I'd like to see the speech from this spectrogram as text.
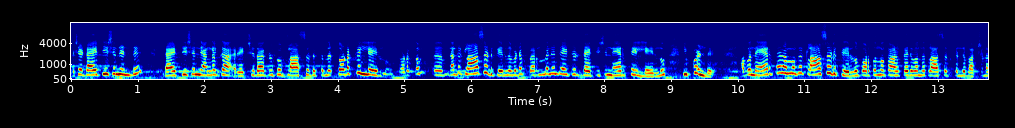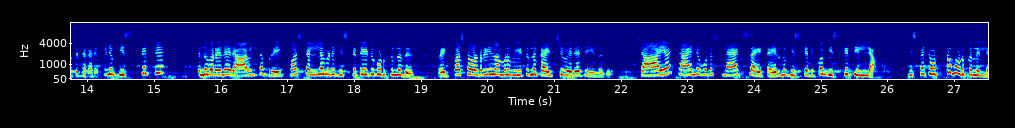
പക്ഷെ ഡയറ്റീഷ്യൻ ഉണ്ട്. ഡയറ്റീഷ്യൻ ഞങ്ങൾക്ക് രക്ഷിതാക്കൾക്ക് ക്ലാസ് എടുക്കുന്ന തുടക്കമില്ലായിരുന്നു. തുടക്കം ഞങ്ങൾക്ക് ക്ലാസ് എടുക്കായിരുന്നു. ഇവിടെ പെർമനന്റ് ആയിട്ട് ഒരു ഡയറ്റീഷ്യൻ നേരത്തെ ഇല്ലായിരുന്നു. ഇപ്പം ഉണ്ട്. അപ്പോൾ നേരത്തെ നമുക്ക് ക്ലാസ് എടുക്കായിരുന്നു. പുറത്തുനിന്നൊക്കെ ആൾക്കാർ വന്ന് ക്ലാസ് എടുക്കുന്നുണ്ട് ഭക്ഷണത്തിന്റെ കാര്യം. പിന്നെ ബിസ്ക്കറ്റ് എന്ന് പറയുന്നത് രാവിലത്തെ ബ്രേക്ക്ഫാസ്റ്റ് അല്ല ഇവിടെ ബിസ്ക്കറ്റ് ആയിട്ട് കൊടുക്കുന്നത്. ബ്രേക്ക്ഫാസ്റ്റ് ഓൾറെഡി നമ്മൾ വീട്ടിൽ നിന്ന് കഴിച്ചു വരിക ചെയ്യുന്നത്. ചായ ചായന്റെ കൂടെ സ്നാക്സ് ആയിട്ടായിരുന്നു ബിസ്ക്കറ്റ് ഇപ്പൊ ബിസ്ക്കറ്റ് ഇല്ല. ബിസ്ക്കറ്റ് ഒട്ടും കൊടുക്കുന്നില്ല.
